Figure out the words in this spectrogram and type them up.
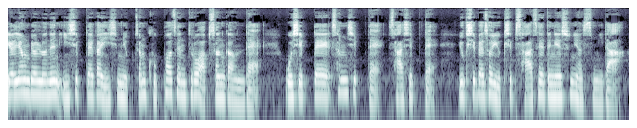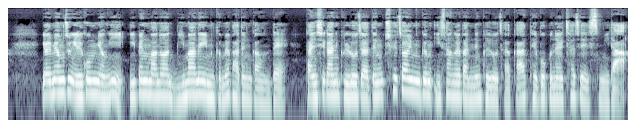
연령별로는 20대가 26.9%로 앞선 가운데 50대, 30대, 40대, 60에서 64세 등의 순이었습니다. 10명 중 7명이 200만원 미만의 임금을 받은 가운데 단시간 근로자 등 최저임금 이상을 받는 근로자가 대부분을 차지했습니다.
